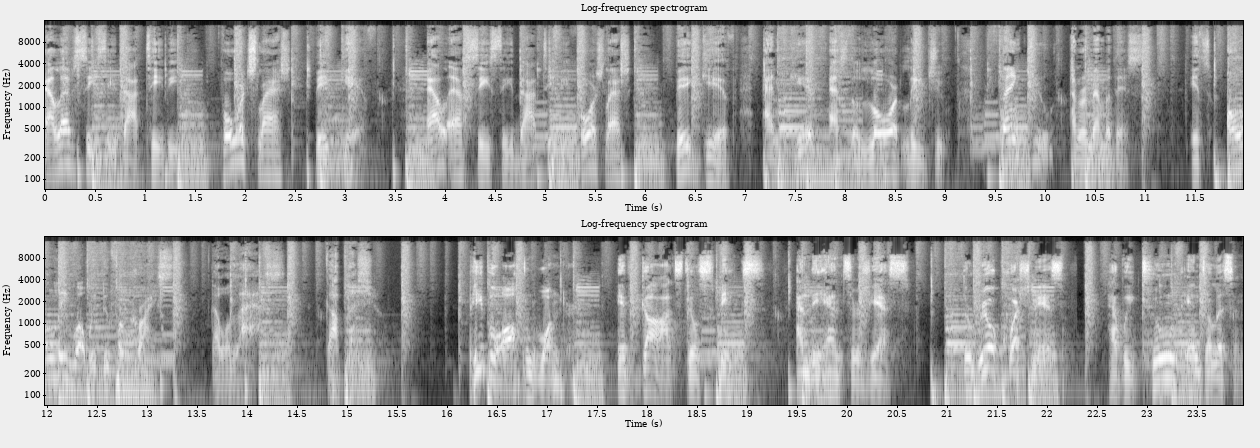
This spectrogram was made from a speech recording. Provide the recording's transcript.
lfcc.tv forward slash big give. lfcc.tv forward slash big give and give as the Lord leads you. Thank you, and remember this it's only what we do for Christ that will last. God bless you. People often wonder if God still speaks, and the answer is yes. The real question is have we tuned in to listen?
